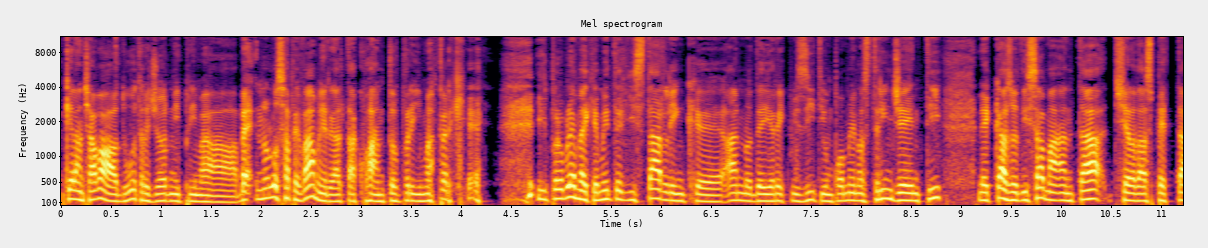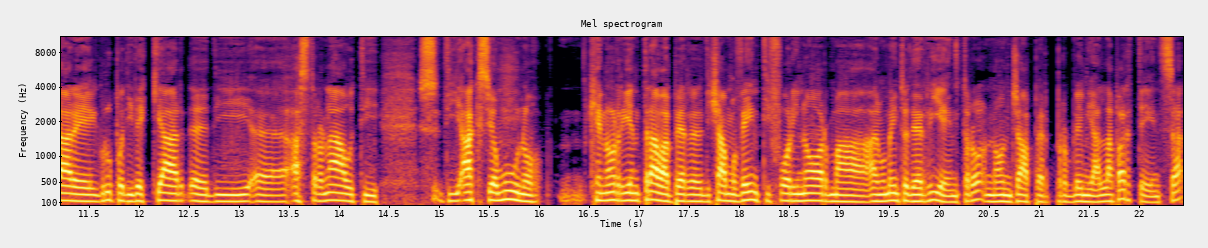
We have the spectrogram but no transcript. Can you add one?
che lanciava due o tre giorni prima. Beh, non lo sapevamo in realtà quanto prima, perché il problema è che mentre gli Starlink eh, hanno dei requisiti un po' meno stringenti, nel caso di Samantha c'era da aspettare il gruppo di, vecchiar- eh, di eh, astronauti di Axiom 1 che non rientrava per diciamo 20 fuori norma al momento del rientro, non già per problemi alla partenza,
